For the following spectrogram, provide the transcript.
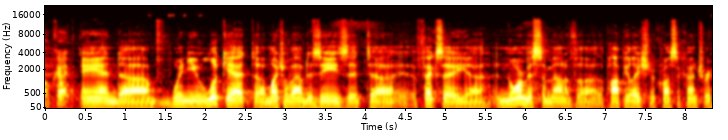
Okay. And uh, when you look at uh, mitral valve disease, it uh, affects a uh, enormous amount of uh, the population across the country.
